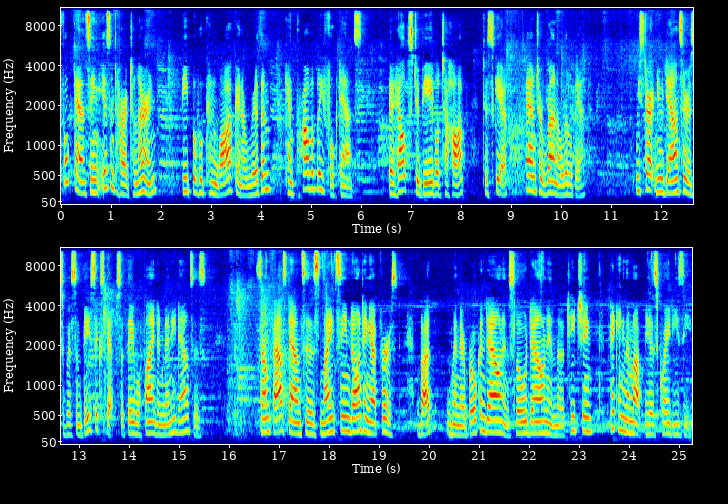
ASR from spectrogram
Folk dancing isn't hard to learn. People who can walk in a rhythm can probably folk dance. It helps to be able to hop, to skip, and to run a little bit. We start new dancers with some basic steps that they will find in many dances. Some fast dances might seem daunting at first, but when they're broken down and slowed down in the teaching, picking them up is quite easy.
